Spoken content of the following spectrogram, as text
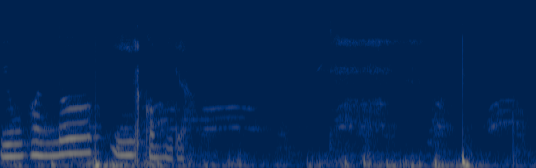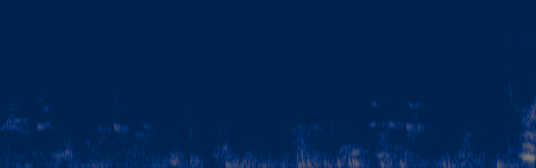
용판도 이길 겁니다. 오.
